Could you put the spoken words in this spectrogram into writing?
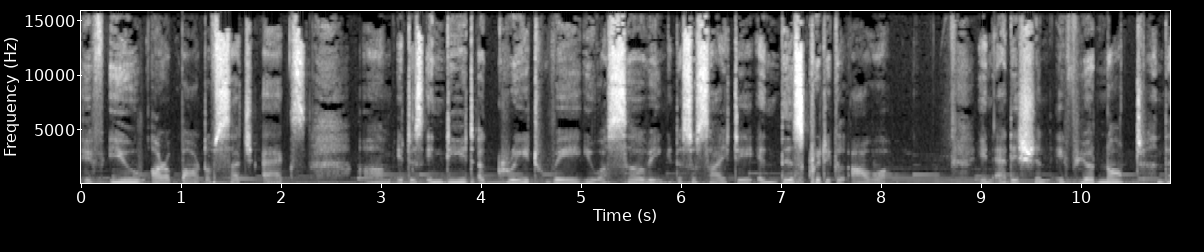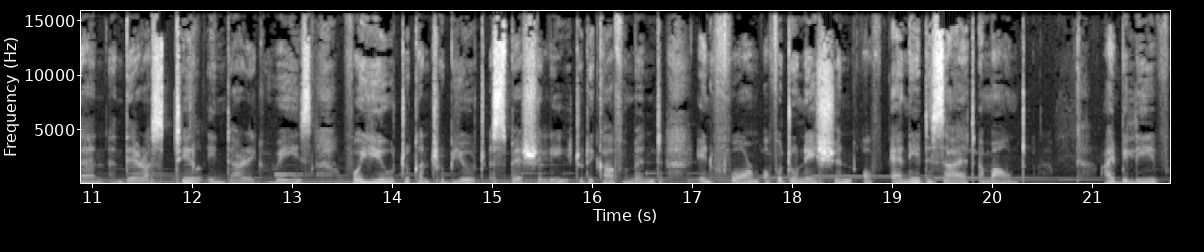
If you are a part of such acts, um, it is indeed a great way you are serving the society in this critical hour. In addition, if you're not, then there are still indirect ways for you to contribute, especially to the government, in form of a donation of any desired amount. I believe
